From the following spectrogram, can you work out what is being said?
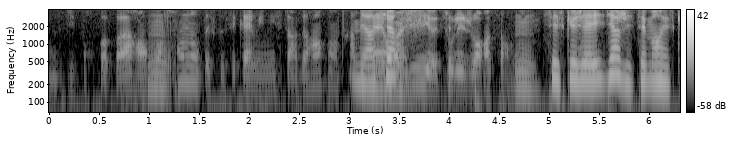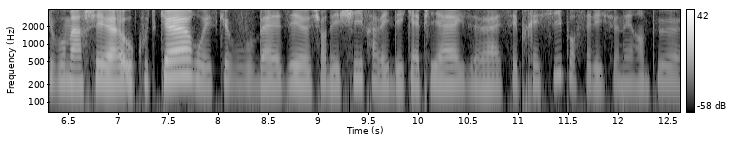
on se dit pourquoi pas rencontrons-nous parce que c'est quand même une histoire de rencontre. Bien Après, sûr. on vit euh, tous les jours ensemble. Mm. C'est ce que j'allais dire justement. Est-ce que vous marchez euh, au coup de cœur ou est-ce que vous vous basez euh, sur des chiffres avec des KPIs euh, assez précis pour sélectionner un peu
